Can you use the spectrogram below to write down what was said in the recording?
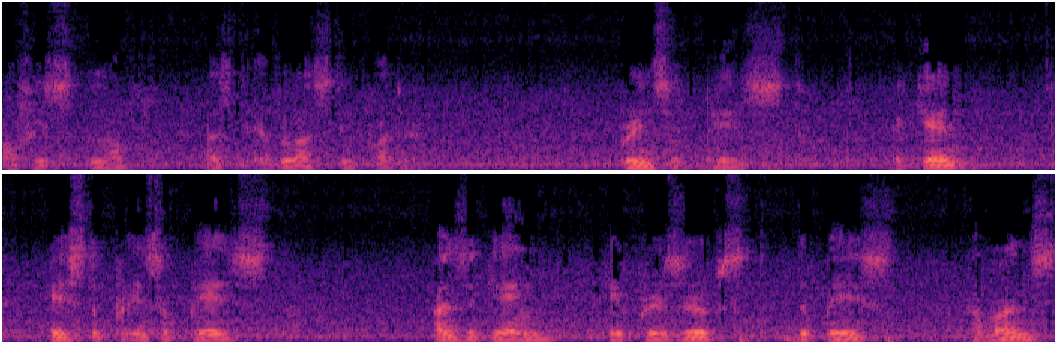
of his love as the everlasting Father. Prince of Peace. Again, he is the Prince of Peace. As a he preserves the peace, commands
